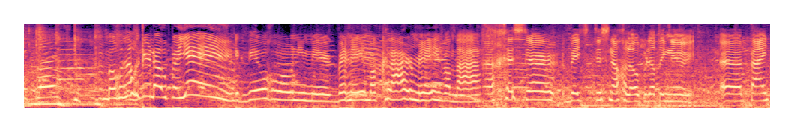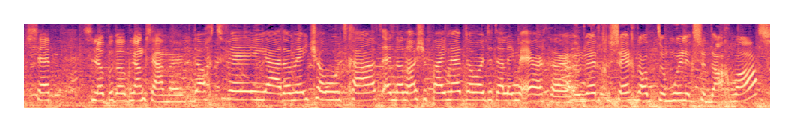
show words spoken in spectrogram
een klein stukje. We mogen nog een keer lopen, yay! Ik wil gewoon niet meer. Ik ben helemaal klaar mee vandaag. gisteren een beetje te snel gelopen dat ik nu eh, pijntjes heb. Dus loop ik ook langzamer. Dag 2, ja, dan weet je al hoe het gaat. En dan als je pijn hebt, dan wordt het alleen maar erger. Er werd gezegd dat het de moeilijkste dag was.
